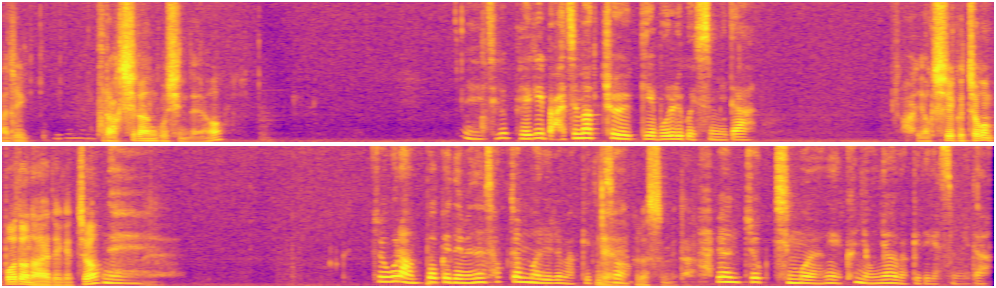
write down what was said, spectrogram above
아직 불확실한 곳인데요. 네, 지금 백이 마지막 초읽기에 몰리고 있습니다. 아, 역시 그쪽은 뻗어놔야 되겠죠. 네. 쪽으로 안 뻗게 되면 석점머리를 맞게 네, 돼서 그렇습니다. 하변 쪽 집 모양에 큰 영향을 받게 되겠습니다.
